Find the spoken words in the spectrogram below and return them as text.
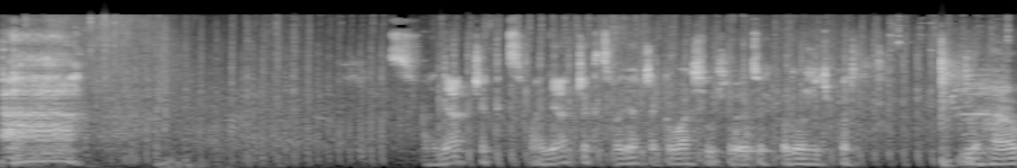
A! Cwaniaczek, cwaniaczek, cwaniaczek. Właśnie trzeba coś podłożyć pod Michał.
